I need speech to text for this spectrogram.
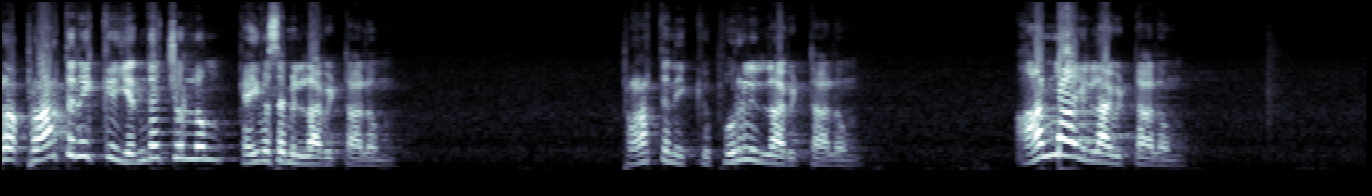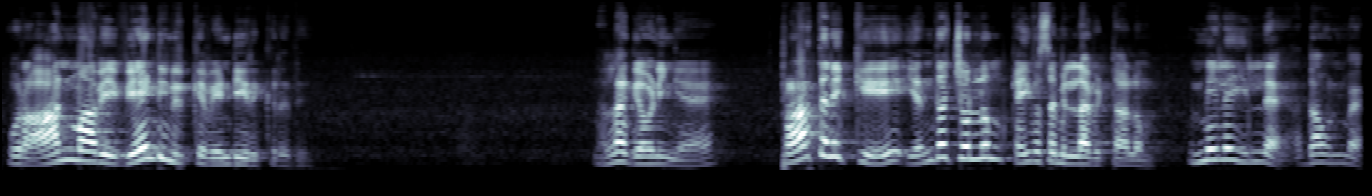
பிரா பிரார்த்தனைக்கு எந்த சொல்லும் கைவசம் இல்லாவிட்டாலும் பிரார்த்தனைக்கு பொருள் இல்லாவிட்டாலும் ஆன்மா இல்லாவிட்டாலும் ஒரு ஆன்மாவை வேண்டி நிற்க வேண்டியிருக்கிறது. நல்லா கவனிங்க. பிரார்த்தனைக்கு எந்த சொல்லும் கைவசம் இல்லாவிட்டாலும் உண்மையிலே இல்லை அதான் உண்மை.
